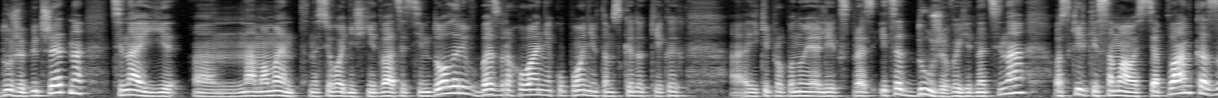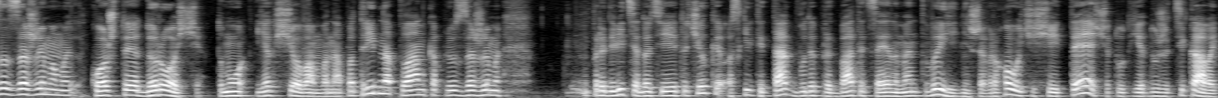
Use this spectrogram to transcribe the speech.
дуже бюджетна. Ціна її е, на момент на сьогоднішній 27 доларів без врахування купонів, там скидок, яких, е, які пропонує AliExpress. І це дуже вигідна ціна, оскільки сама ось ця планка з зажимами коштує дорожче. Тому, якщо вам вона потрібна, планка плюс зажими. Придивіться до цієї точилки, оскільки так буде придбати цей елемент вигідніше, враховуючи ще й те, що тут є дуже цікавий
